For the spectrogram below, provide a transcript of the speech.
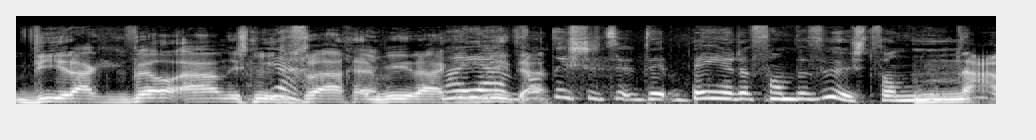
wie raak ik wel aan is nu Ja. de vraag en wie raak nou ik ja, niet aan. wat is het, de- ben je ervan bewust? Van, nu Nou, ik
